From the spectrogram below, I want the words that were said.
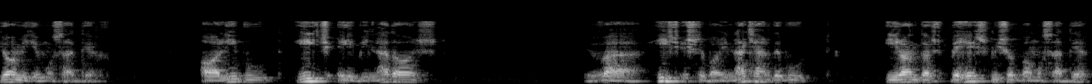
یا میگه مصدق عالی بود هیچ عیبی نداشت. و هیچ اشتباهی نکرده بود. ایران داشت بهشت می‌شد با مصدق.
